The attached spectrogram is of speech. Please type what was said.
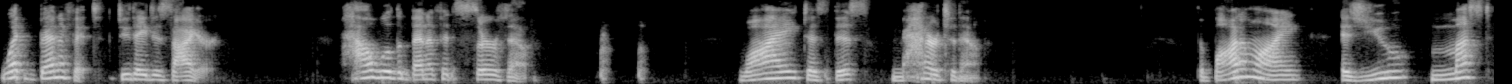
What benefit do they desire? How will the benefits serve them? Why does this matter to them? The bottom line is you must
